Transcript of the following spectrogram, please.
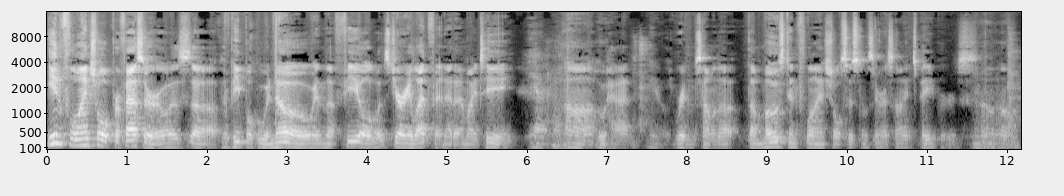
influential professor was uh, the people who would know in the field was Jerry Lettvin at MIT, yeah. uh, who had you know written some of the the most influential systems neuroscience papers. Um,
